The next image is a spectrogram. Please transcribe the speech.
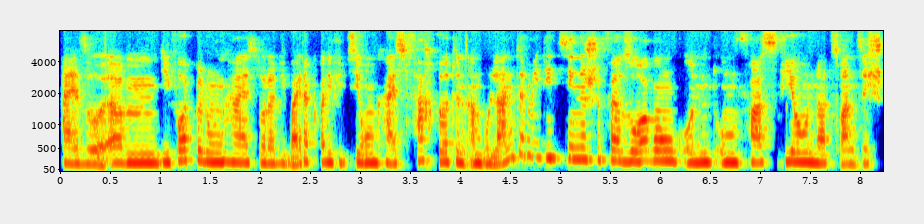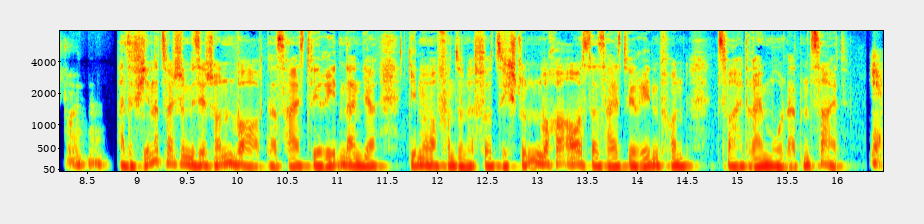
Also ähm, die Fortbildung heißt oder die Weiterqualifizierung heißt Fachwirtin ambulante medizinische Versorgung und umfasst 420 Stunden. Also 420 Stunden ist ja schon ein Wort. Das heißt, wir reden dann ja, gehen wir mal von so einer 40-Stunden-Woche aus. Das heißt, wir reden von zwei, drei Monaten Zeit. Ja.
